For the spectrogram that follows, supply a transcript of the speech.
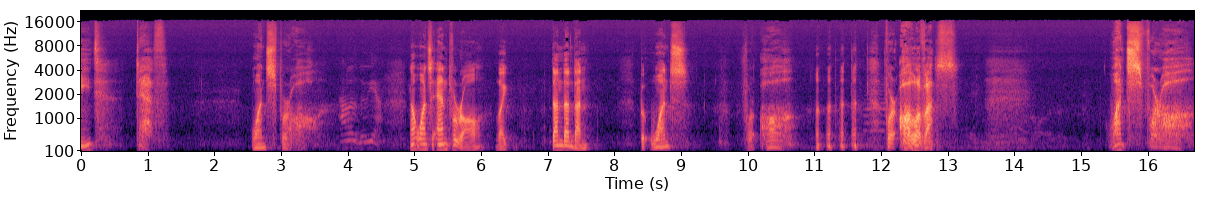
beat death once for all. Hallelujah. Not once and for all, like done, done, done, but once for all, for all of us. Once for all.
